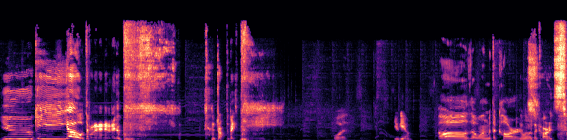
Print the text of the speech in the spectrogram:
Yu-Gi-Oh! Drop the bass. What? Yu-Gi-Oh! Oh, the one with the cards. The one with the cards.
